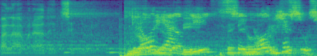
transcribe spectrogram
Palabra del Señor. Gloria a ti, Señor Jesús.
